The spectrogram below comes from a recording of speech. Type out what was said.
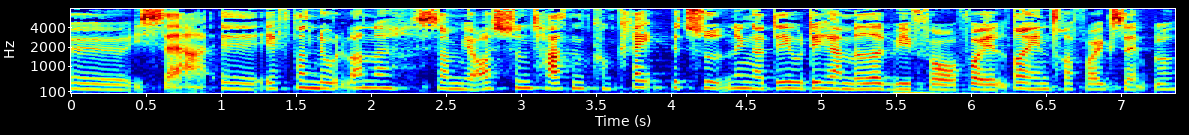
øh, øh, især øh, efter nullerne, som jeg også synes har sådan en konkret betydning, og det er jo det her med, at vi får forældreintra for eksempel,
